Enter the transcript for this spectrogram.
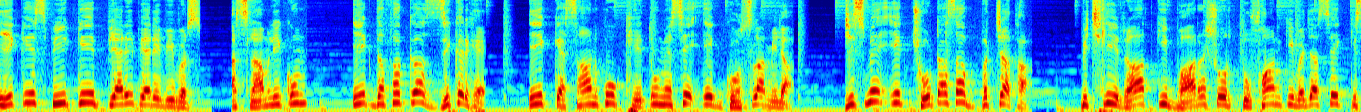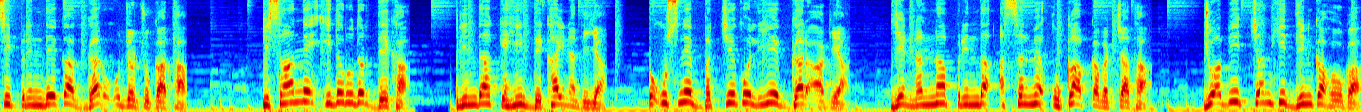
एक के प्यारे प्यारे व्यूवर्स अस्सलाम वालेकुम। एक दफ़ा का ज़िक्र है, एक किसान को खेतों में से एक घोंसला मिला, जिसमें एक छोटा सा बच्चा था। पिछली रात की बारिश और तूफ़ान की वजह से किसी परिंदे का घर उजड़ चुका था। किसान ने इधर उधर देखा, परिंदा कहीं दिखाई न दिया तो उसने बच्चे को लिए घर आ गया। ये नन्ना परिंदा असल में उकाब का बच्चा था, जो अभी चंद ही दिन का होगा।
